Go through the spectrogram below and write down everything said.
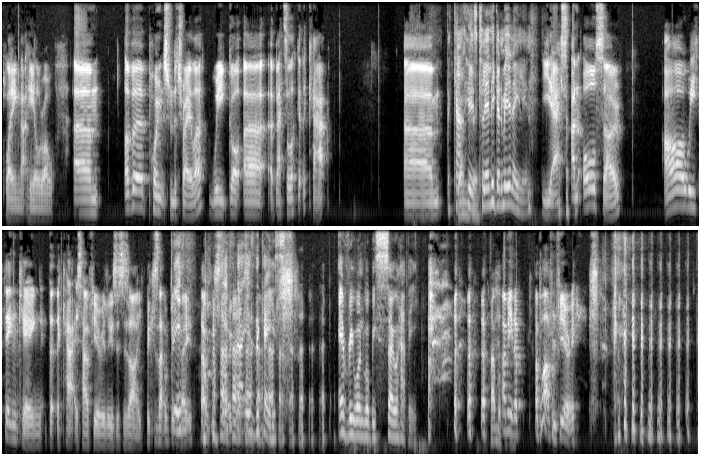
playing that heel role. Um, other points from the trailer, we got uh, a better look at the cat. Um, The cat who is clearly going to be an alien. yes, and also, are we thinking that the cat is how Fury loses his eye? Because that would be If- amazing. That would be so if good. that is the case, everyone will be so happy. That would. I mean, a, apart from Fury,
